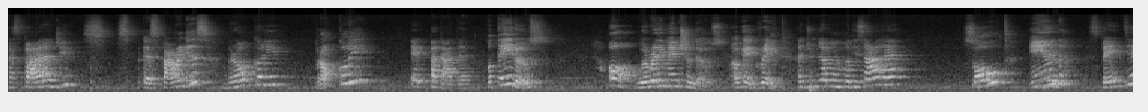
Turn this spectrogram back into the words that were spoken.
asparagi, asparagus, broccoli. Broccoli, e patate. potatoes. Oh, we already mentioned those. Okay, great. Aggiungiamo un po' di sale, Salt and spezie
